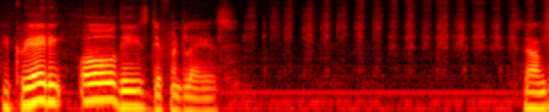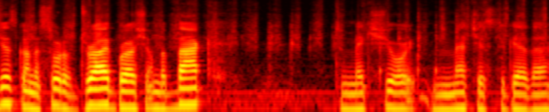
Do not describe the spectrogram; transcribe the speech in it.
And creating all these different layers. So I'm just going to sort of dry brush on the back to make sure it matches together.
